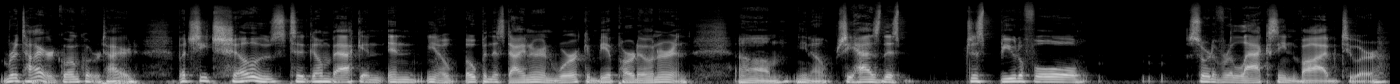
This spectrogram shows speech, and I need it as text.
retired, quote unquote retired, but she chose to come back and and you know open this diner and work and be a part owner and um, you know she has this just beautiful sort of relaxing vibe to her.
